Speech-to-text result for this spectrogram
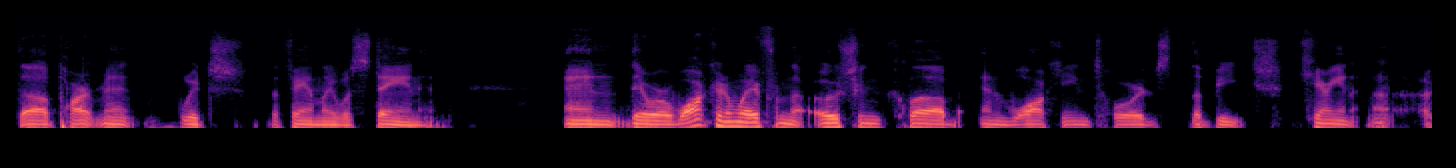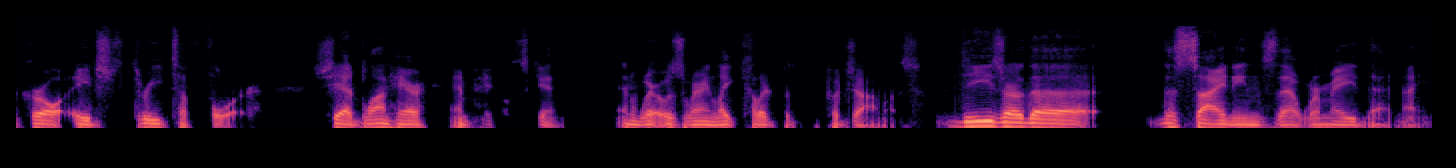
the apartment which the family was staying in and they were walking away from the ocean club and walking towards the beach carrying a, a girl aged three to four she had blonde hair and pale skin and where it was wearing light colored pa- pajamas. These are the the sightings that were made that night.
